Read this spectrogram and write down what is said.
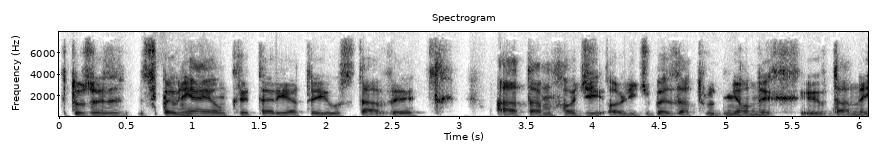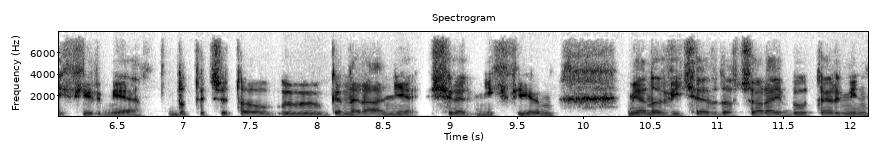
którzy spełniają kryteria tej ustawy, a tam chodzi o liczbę zatrudnionych w danej firmie. Dotyczy to y, generalnie średnich firm. Mianowicie do wczoraj był termin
